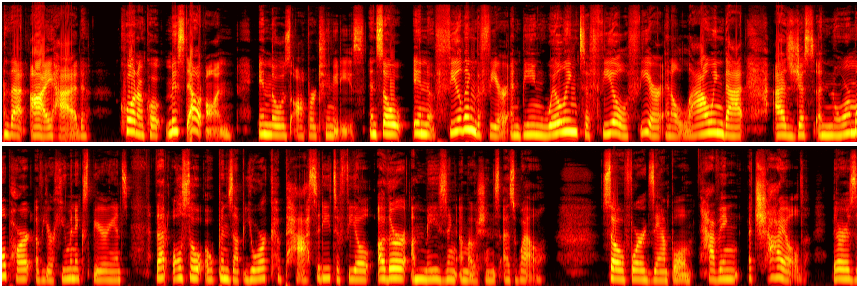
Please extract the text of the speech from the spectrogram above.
that I had quote unquote missed out on in those opportunities. And so, in feeling the fear and being willing to feel fear and allowing that as just a normal part of your human experience, that also opens up your capacity to feel other amazing emotions as well. So, for example, having a child. There is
